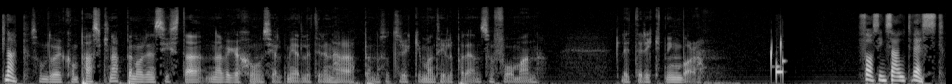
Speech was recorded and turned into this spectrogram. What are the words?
Knapp. som då är kompassknappen och den sista navigationshjälpmedlet i den här appen. Så trycker man till på den så får man lite riktning bara. Facing southwest.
